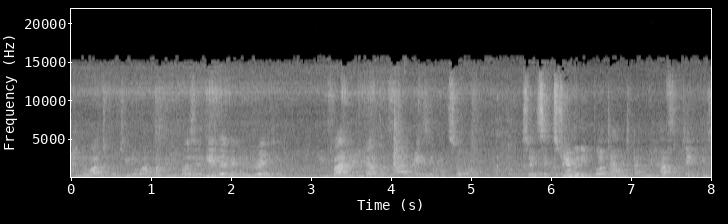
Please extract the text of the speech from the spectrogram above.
and they want to continue working because you give them a good rating in, fund, in terms of fundraising and so on. So it's extremely important and we have to take this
